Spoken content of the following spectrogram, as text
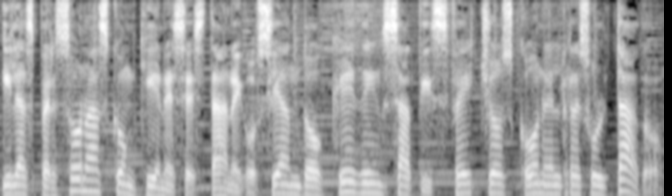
y las personas con quienes está negociando queden satisfechos con el resultado.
